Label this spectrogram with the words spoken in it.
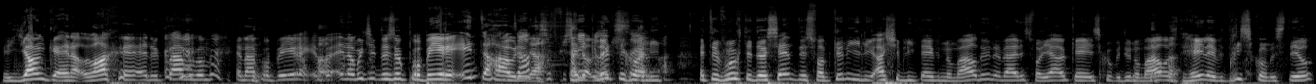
janken en aan het lachen. En we kwamen gewoon en aan het proberen. En dan moet je het dus ook proberen in te houden. Dat Ja. is het En dat lukte gewoon niet. En toen vroeg de docent dus van, kunnen jullie alsjeblieft even normaal doen? En wij dus van, ja oké, is goed, we doen normaal. Was het heel even drie seconden stil.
